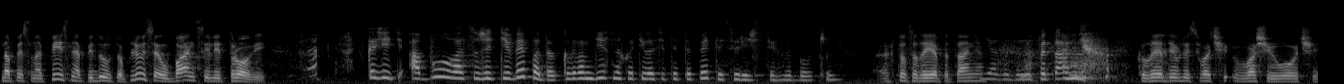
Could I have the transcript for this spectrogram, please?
написана пісня Піду втоплюся у банці літровій. Скажіть, а був у вас у житті випадок, коли вам дійсно хотілося йти топитись у річці глибокій? Е, Хто задає питання? Я задаю питання. Коли я дивлюсь в ваші, в ваші очі.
